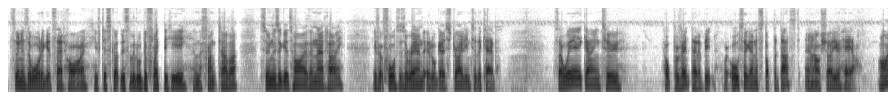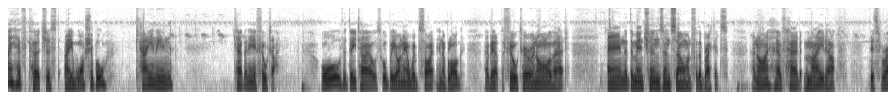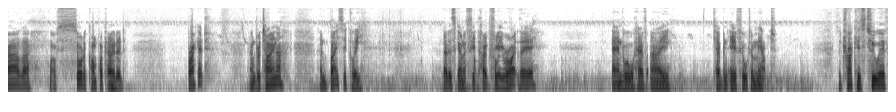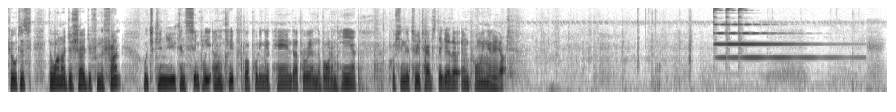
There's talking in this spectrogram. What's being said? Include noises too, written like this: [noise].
as soon as the water gets that high, you've just got this little deflector here and the front cover. As soon as it gets higher than that, hey, if it forces around, it'll go straight into the cab. So we're going to help prevent that a bit. We're also going to stop the dust and I'll show you how. I have purchased a washable K&N cabin air filter. All the details will be on our website in a blog about the filter and all of that and the dimensions and so on for the brackets. And I have had made up this rather, well, sort of complicated bracket and retainer. And basically, that is going to fit hopefully right there. And we'll have a cabin air filter mount. The truck has two air filters. The one I just showed you from the front which can you can simply unclip by putting your hand up around the bottom here, pushing the two tabs together and pulling it out.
